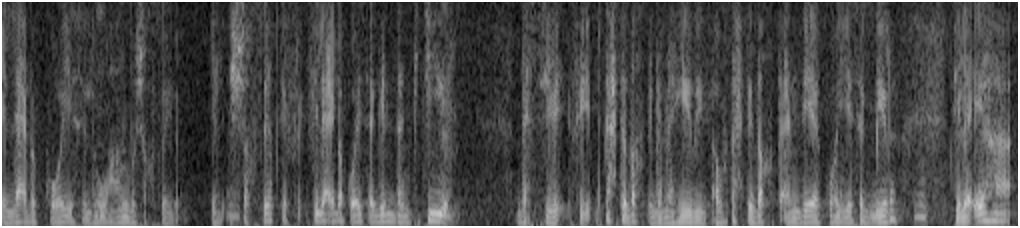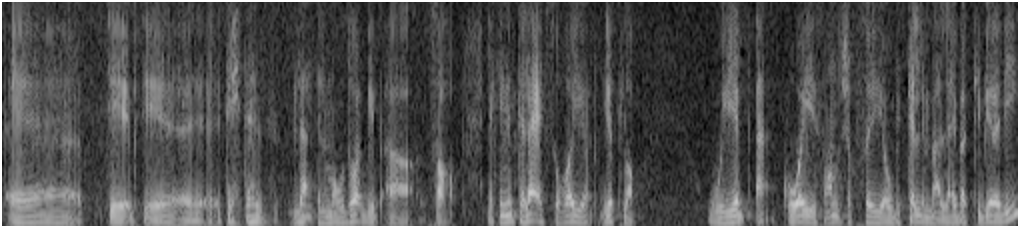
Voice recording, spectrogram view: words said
اللاعب الكويس اللي هو عنده شخصية. ال- الشخصية بتفرق. في لعيبة كويسة جدا كتير. بس في تحت ضغط جماهيري أو تحت ضغط أندية كويسة كبيرة تلاقيها آه، تهتز. لا الموضوع بيبقى صعب. لكن أنت لاعب صغير يطلع ويبقى كويس وعنده شخصية وبيتكلم مع اللعيبة الكبيرة دي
